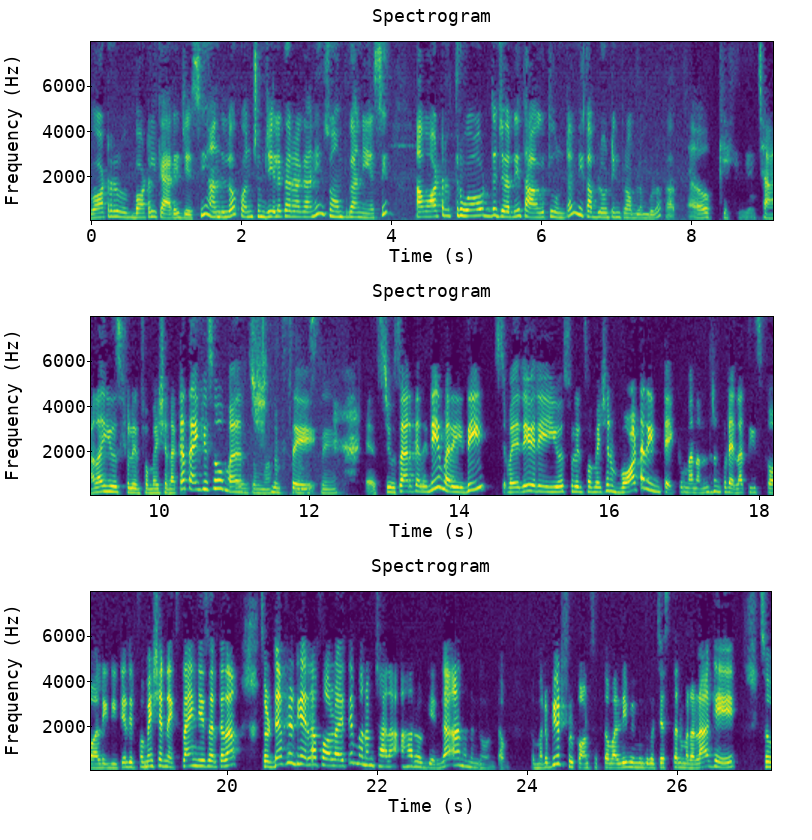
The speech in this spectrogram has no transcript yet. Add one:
వాటర్ బాటిల్ క్యారీ చేసి అందులో కొంచెం జీలకర్ర కానీ సోంపు కానీ వేసి ఆ వాటర్ త్రూ అవుట్ ద జర్నీ తాగుతూ ఉంటే. మీకు ఆ బ్లోటింగ్ ప్రాబ్లం కూడా రాదు. ఓకే. చాలా యూస్ఫుల్ ఇన్ఫర్మేషన్ అక్క. Thank you so much. నమస్తే. చూసారు కదండి. మరి ఇది very very useful information water intake మనందరం కూడా ఎలా తీసుకోవాలి? డీటెయిల్ ఇన్ఫర్మేషన్ ఎక్స్ప్లెయిన్ చేశారు కదా. సో డెఫినెట్గా ఎలా ఫాలో అయితే మనం చాలా ఆరోగ్యంగా ఆనందంగా ఉంటాం. సో మరి బ్యూటిఫుల్ కాన్సెప్ట్తో మళ్ళీ మీ ముందుకు వచ్చేస్తాను. మరి అలాగే సో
